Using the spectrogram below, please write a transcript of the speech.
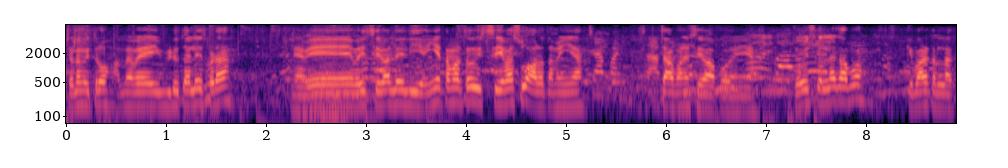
ચલો મિત્રો અમે હવે વીડિયો ચાલીએ થોડા. ને હવે ભાઈ સેવા લઈ લઈએ. અહીંયા તમારે તો સેવા શું આવો તમે અહીંયા? ચા પાણી. સેવા આપો અહીંયા. ચોવીસ કલાક આપો કે બાર કલાક?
